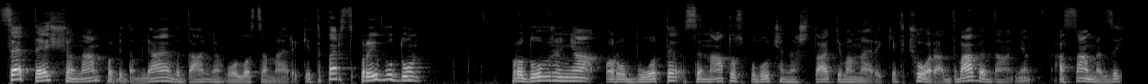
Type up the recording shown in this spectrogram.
Це те, що нам повідомляє видання Голос Америки. Тепер з приводу. Продовження роботи Сенату Сполучених Штатів Америки. Вчора два видання, а саме The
